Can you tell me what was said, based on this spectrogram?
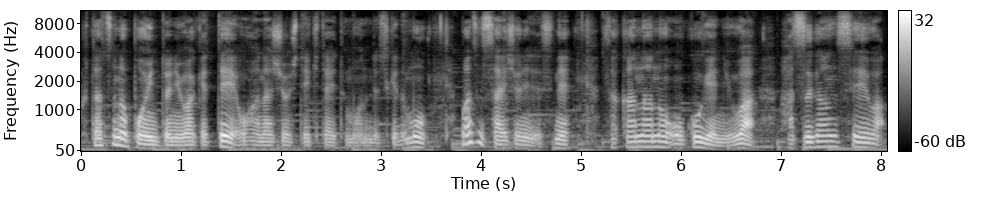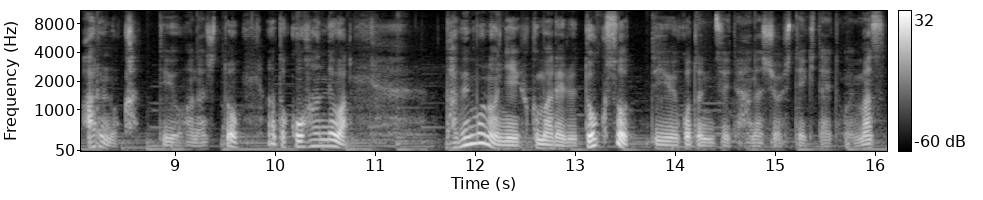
2つのポイントに分けてお話をしていきたいと思うんですけどもまず最初にですね魚のおこげには発がん性はあるのかっていうお話とあと後半では食べ物に含まれる毒素っていうことについて話をしていきたいと思います。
